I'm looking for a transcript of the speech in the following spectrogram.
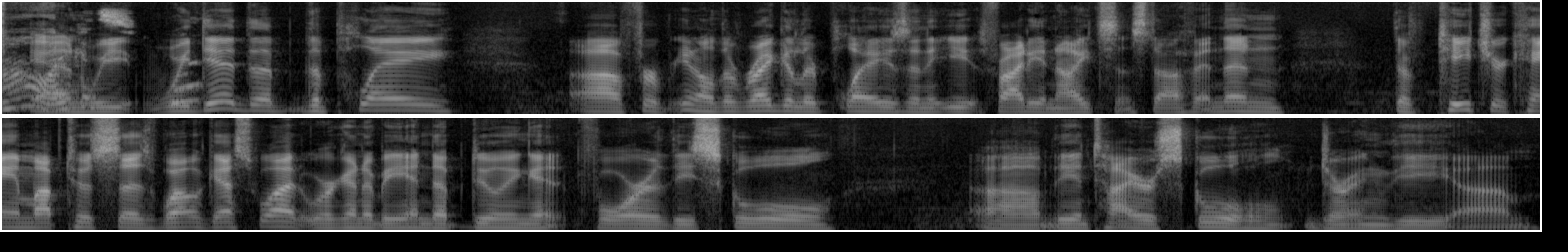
oh, I and we we did the the play uh, for you know the regular plays and the Friday nights and stuff, and then the teacher came up to us and says, "Well, guess what? We're going to be end up doing it for the school, uh, the entire school during the um,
